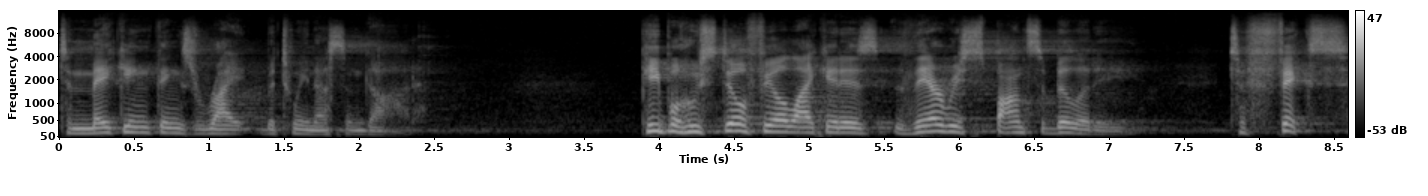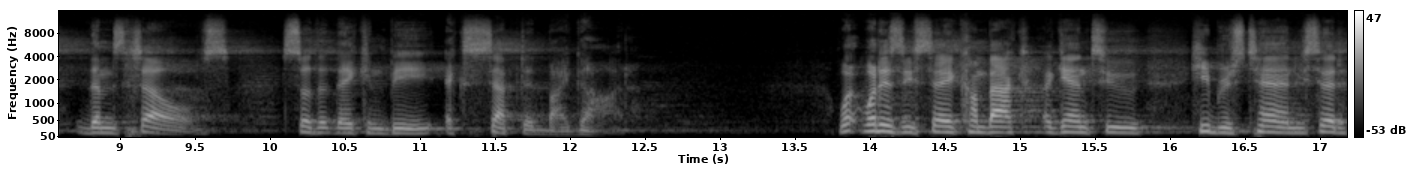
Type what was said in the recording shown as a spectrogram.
to making things right between us and God. People who still feel like it is their responsibility to fix themselves so that they can be accepted by God. What, what does he say? Come back again to Hebrews 10. He said,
